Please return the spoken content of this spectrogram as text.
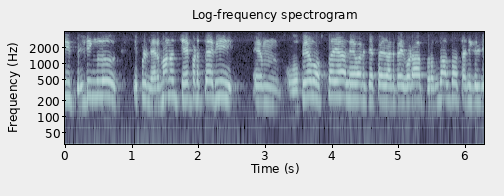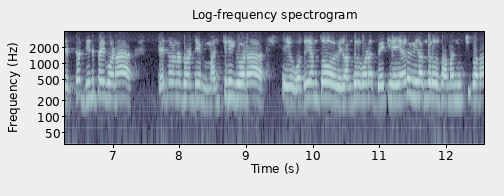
ఈ బిల్డింగ్లు ఇప్పుడు నిర్మాణం చేపడితే అవి ఏం, ఉపయోగం వస్తాయా లేవని చెప్పే దానిపై కూడా బృందాలతో తనిఖీలు చేస్తే దీనిపై కూడా ఏదో ఉన్నటువంటి మంత్రి కూడా ఈ ఉదయంతో వీళ్ళందరూ కూడా భేటీ అయ్యారు. వీళ్ళందరూ సంబంధించి కూడా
